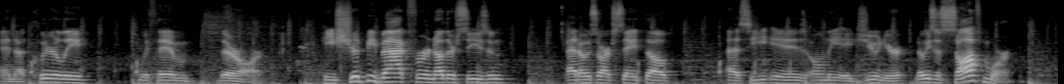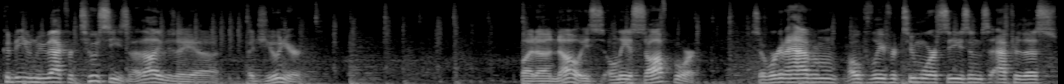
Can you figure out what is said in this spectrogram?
and uh, clearly, with him, there are. He should be back for another season at Ozark State, though, as he is only a junior. No, he's a sophomore. Could be even be back for two seasons. I thought he was a uh, a junior, but uh, no, he's only a sophomore. So we're gonna have him hopefully for two more seasons after this.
